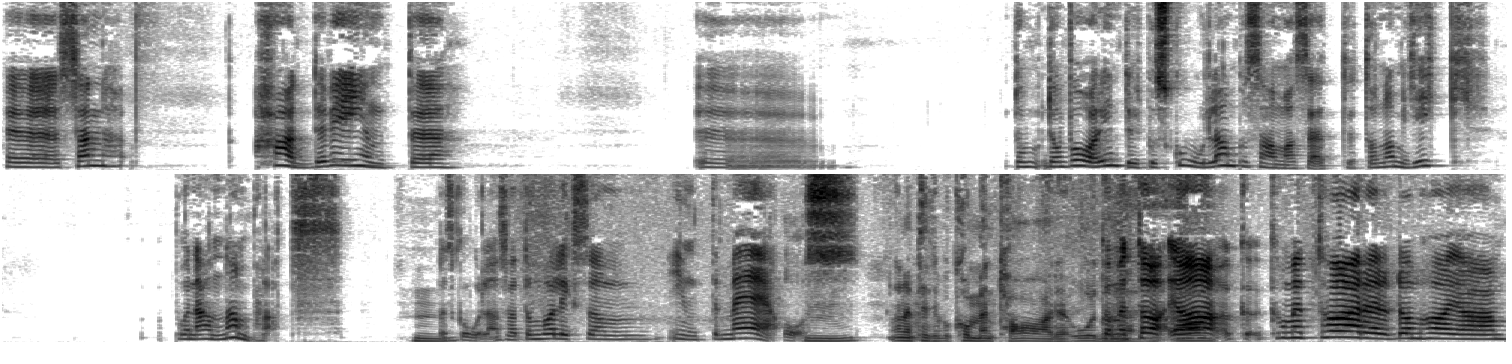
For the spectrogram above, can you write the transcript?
Eh, sen hade vi inte... Eh, de, de var inte ute på skolan på samma sätt utan de gick på en annan plats på skolan. Så att de var liksom inte med oss. om jag tänkte på kommentarer. Här- Kommentar, ja, k- kommentarer de har jag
